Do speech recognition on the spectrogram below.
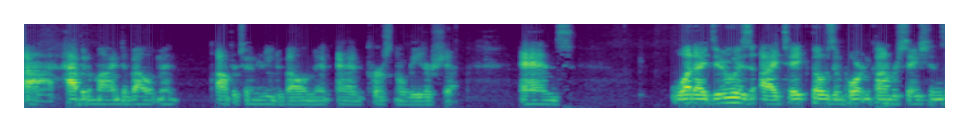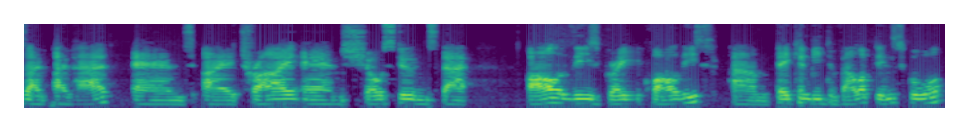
uh, habit of mind development, opportunity development, and personal leadership. And what I do is I take those important conversations I've, I've had and I try and show students that all of these great qualities um, they can be developed in school,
